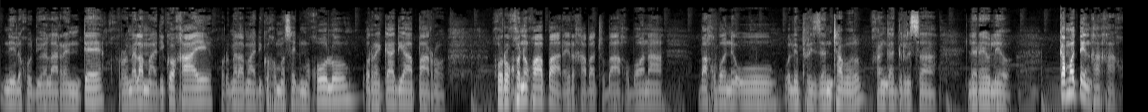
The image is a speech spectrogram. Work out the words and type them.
ne e le go duela rente go romela madi ko gae go romela madi ko go mosadimogolo o reka diaparo gore o kgone go apara e re ga batho ba go bona ba go bone o o le presentable ga nka dirisa lereo leo. Ka mo teng ga gago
